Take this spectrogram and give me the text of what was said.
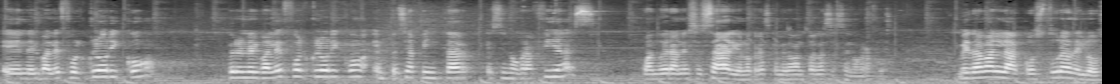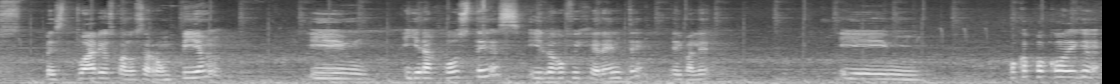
en el ballet folclórico, pero en el ballet folclórico empecé a pintar escenografías cuando era necesario, no creas que me daban todas las escenografías. Me daban la costura de los vestuarios cuando se rompían y, y era hostes y luego fui gerente del ballet. Y poco a poco dije,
